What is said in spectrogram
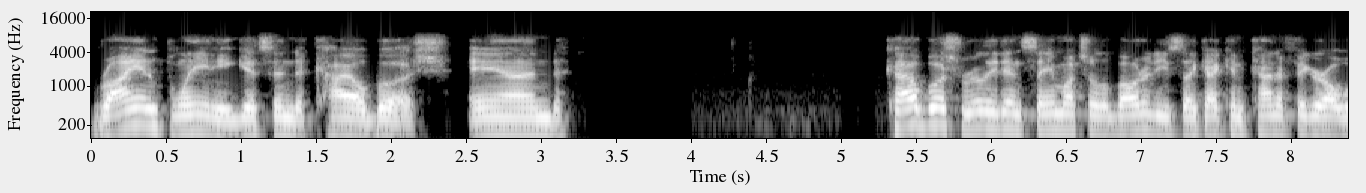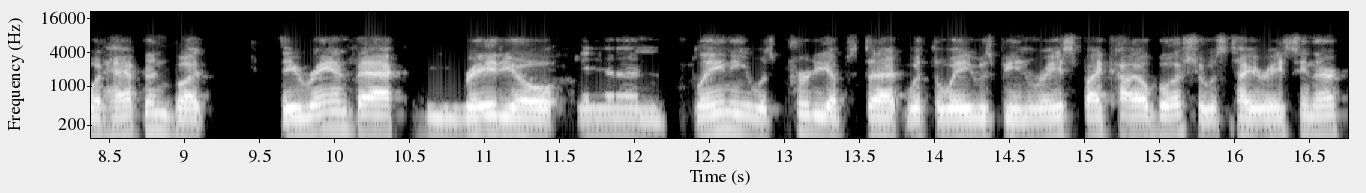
Ryan Blaney gets into Kyle Busch, and Kyle Busch really didn't say much about it. He's like, I can kind of figure out what happened, but they ran back the radio, and Blaney was pretty upset with the way he was being raced by Kyle Busch. It was tight racing there.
